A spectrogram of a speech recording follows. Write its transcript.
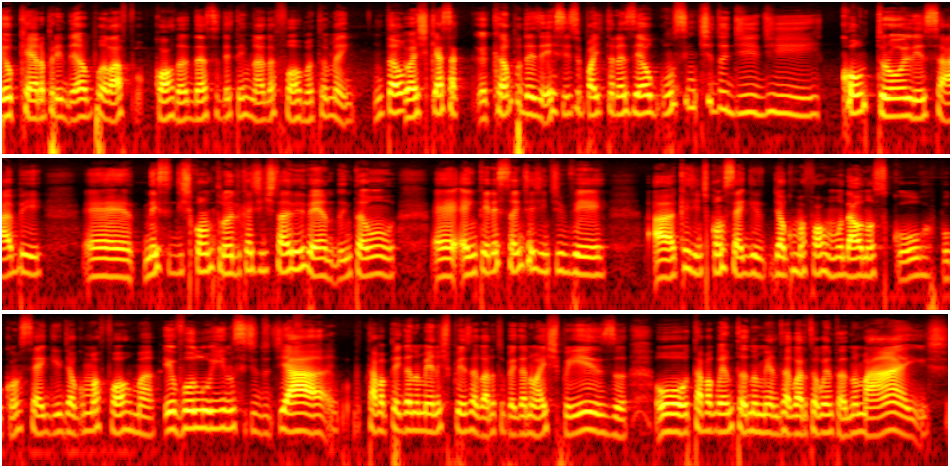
eu quero aprender a pular corda dessa determinada forma também. Então, eu acho que esse campo do exercício pode trazer algum sentido de, de controle, sabe? É, nesse descontrole que a gente está vivendo. Então, é, é, interessante a gente ver uh, que a gente consegue, de alguma forma, mudar o nosso corpo, consegue, de alguma forma, evoluir no sentido de, ah, tava pegando menos peso, agora tô pegando mais peso, ou tava aguentando menos, agora tô aguentando mais.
